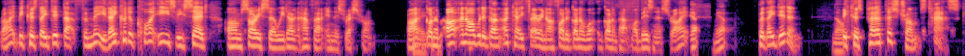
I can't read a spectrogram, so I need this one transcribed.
right? Because they did that for me. They could have quite easily said, oh, "I'm sorry, sir, we don't have that in this restaurant." Right? Right. Gone, and I would have gone, "Okay, fair enough." I'd have gone gone about my business, right? Yep. Yep. But they didn't No. because purpose trumps task.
